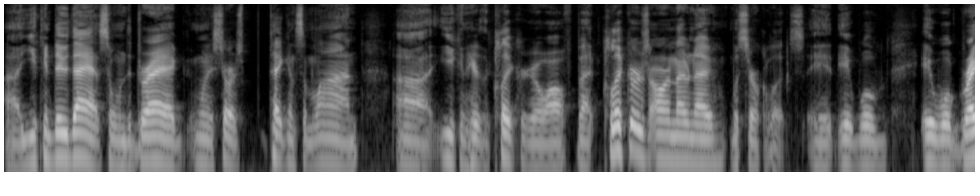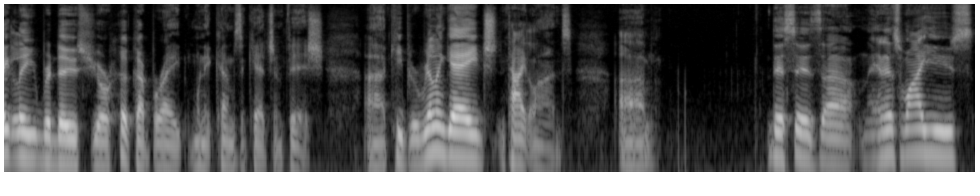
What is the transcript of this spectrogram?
Uh, you can do that so when the drag, when it starts taking some line, uh, you can hear the clicker go off. But clickers are a no-no with circle hooks. It, it will it will greatly reduce your hookup rate when it comes to catching fish. Uh, keep your reel engaged and tight lines. Um, this is uh, and that's why I use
